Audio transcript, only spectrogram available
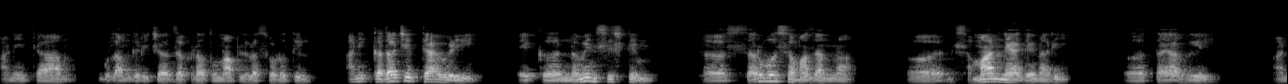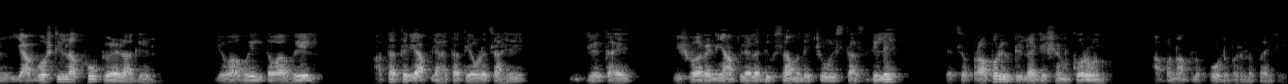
आणि त्या गुलामगिरीच्या जखडातून आपल्याला सोडवतील. आणि कदाचित त्यावेळी एक नवीन सिस्टीम सर्व समाजांना समान न्याय देणारी तयार होईल आणि या गोष्टीला खूप वेळ लागेल. जेव्हा होईल तेव्हा होईल. आता तरी आपल्या हातात एवढंच आहे. जे काय ईश्वराने आपल्याला दिवसामध्ये चोवीस तास दिले त्याचं प्रॉपर युटिलायझेशन करून आपण आपलं पोट भरलं पाहिजे.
